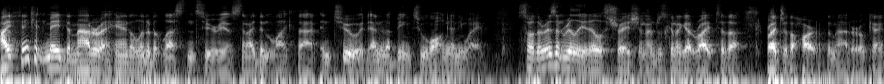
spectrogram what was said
I think it made the matter at hand a little bit less than serious, and I didn't like that. And two, it ended up being too long anyway. So there isn't really an illustration. I'm just going to get right to the right to the heart of the matter, okay?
